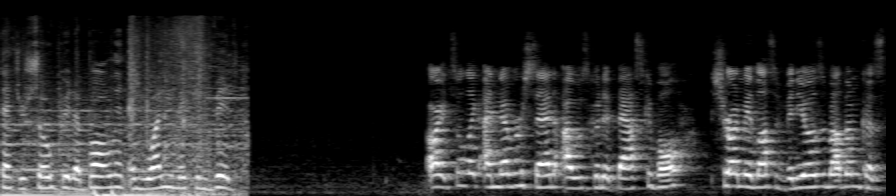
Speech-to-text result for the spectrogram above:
that you're so good at balling and why are you making vids? Alright, so like I never said I was good at basketball. Sure, I made lots of videos about them because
